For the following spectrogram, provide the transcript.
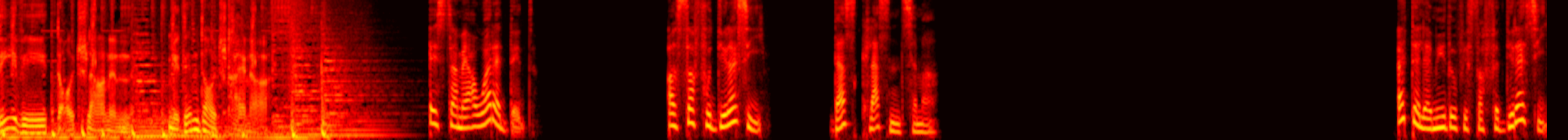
DW Deutsch lernen mit dem Deutschtrainer. استمع وردد الصف الدراسي Das Klassenzimmer. التلاميذ في الصف الدراسي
